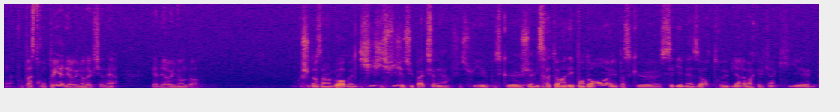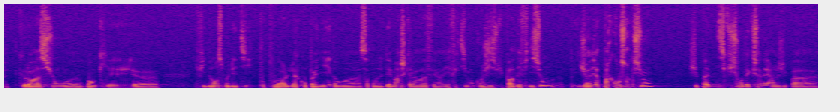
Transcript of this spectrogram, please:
Il ne faut pas se tromper, il y a des réunions d'actionnaires des réunions de board je suis dans un board j'y suis, je ne suis pas actionnaire. Je suis euh, parce que je suis administrateur indépendant et parce que Céline Azor trouvait bien d'avoir quelqu'un qui ait une coloration euh, banquier, euh, finance, monétique, pour pouvoir l'accompagner dans un certain nombre de démarches qu'elle aura à faire. Effectivement, quand j'y suis par définition, je viens de dire par construction, j'ai pas de discussion d'actionnaire, hein, j'ai pas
